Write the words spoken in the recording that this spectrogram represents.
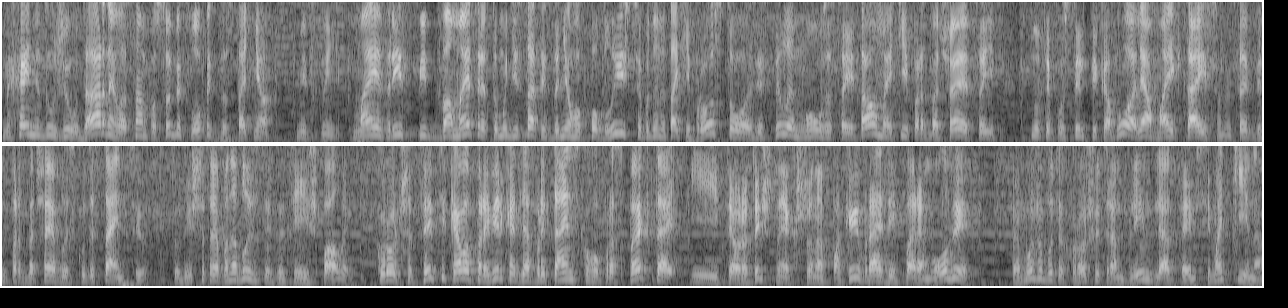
нехай не дуже ударний, але сам по собі хлопець достатньо міцний. Має зріст під 2 метри, тому дістатись до нього поближче буде не так і просто зі стилем Моузеса і Таума, який передбачає цей. Ну, типу, стиль Пікабу аля Майк Тайсон. Це він передбачає близьку дистанцію. Туди ще треба наблизитись до цієї шпали. Коротше, це цікава перевірка для британського проспекта, і теоретично, якщо навпаки, в разі перемоги. Це може бути хороший трамплін для Демсі Маккіна.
